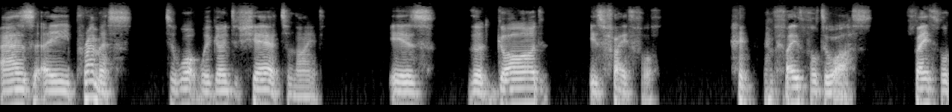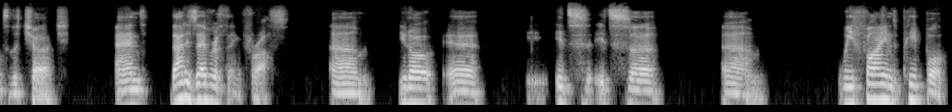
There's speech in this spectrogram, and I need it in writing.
as a premise to what we're going to share tonight is that God is faithful and faithful to us, faithful to the church. And that is everything for us. Um, you know, uh, it's, it's, uh, um, we find people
